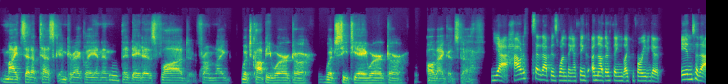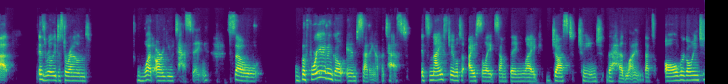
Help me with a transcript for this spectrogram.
might set up tests incorrectly and then mm. the data is flawed from like which copy worked or which CTA worked or all that good stuff. Yeah, how to set it up is one thing. I think another thing, like before we even get into that, is really just around what are you testing? So before you even go into setting up a test, it's nice to be able to isolate something like just change the headline. That's all we're going to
